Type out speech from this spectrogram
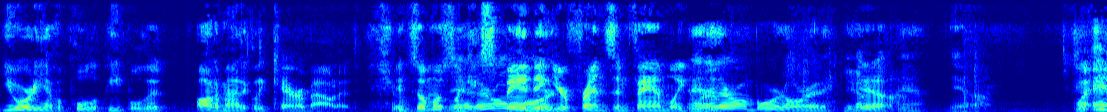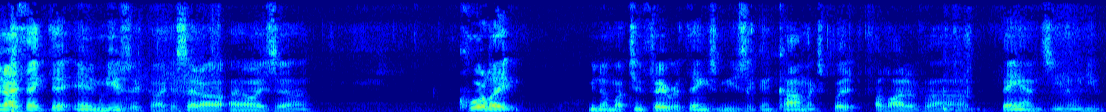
you already have a pool of people that automatically care about it. It's almost Yeah, like they're expanding your friends and family Yeah, they're on board already. yeah, Yeah. yeah, Well, and I think that in music, like I said, I, I always uh, correlate, you know, my two favorite things, music and comics. But a lot of uh, bands, you know, when you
